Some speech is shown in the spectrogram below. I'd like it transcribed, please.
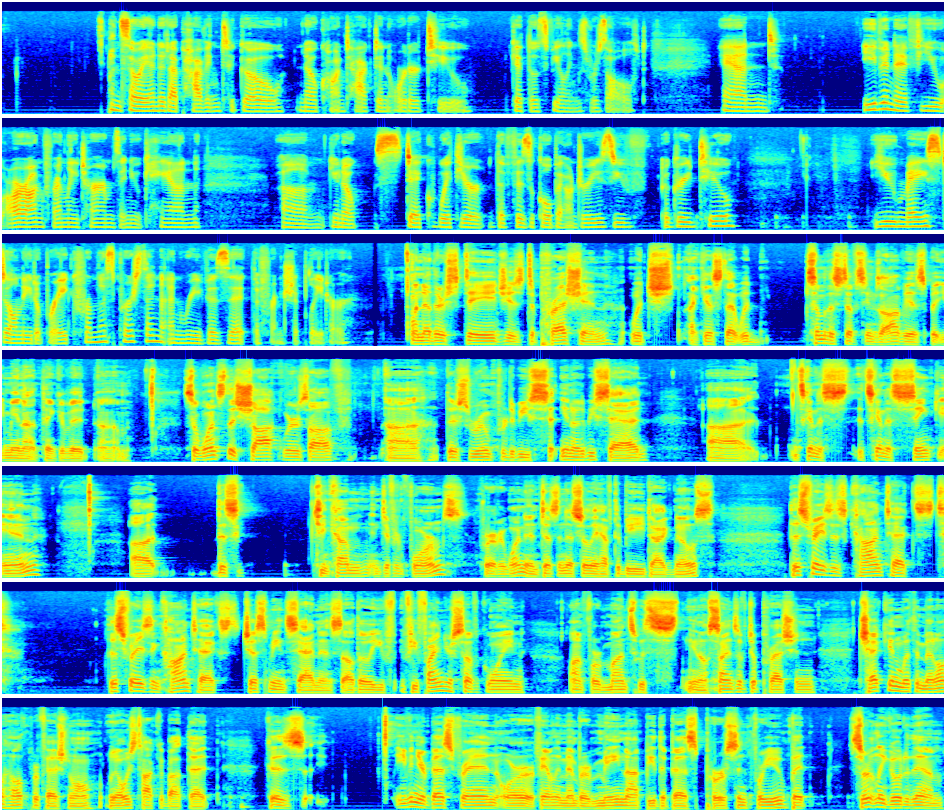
And so I ended up having to go no contact in order to get those feelings resolved. And even if you are on friendly terms and you can, um, you know, stick with your the physical boundaries you've agreed to, you may still need a break from this person and revisit the friendship later. Another stage is depression, which I guess that would some of the stuff seems obvious, but you may not think of it. Um, so once the shock wears off, uh, there's room for to be you know to be sad. Uh, it's gonna it's gonna sink in. Uh, this can come in different forms for everyone, and it doesn't necessarily have to be diagnosed. This phrase is context. This phrase in context just means sadness. Although you, if you find yourself going on for months with you know signs of depression, check in with a mental health professional. We always talk about that because even your best friend or family member may not be the best person for you, but certainly go to them.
